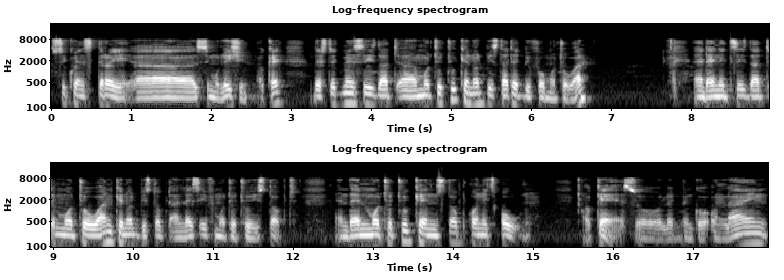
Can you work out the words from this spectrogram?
sequence 3 uh, simulation. Okay, the statement says that uh, motor 2 cannot be started before motor 1 and then it says that motor 1 cannot be stopped unless if motor 2 is stopped and then motor 2 can stop on its own. Okay, so let me go online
